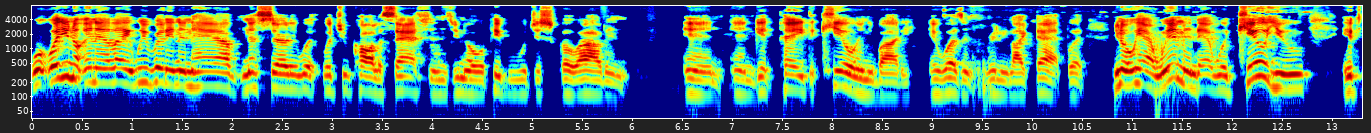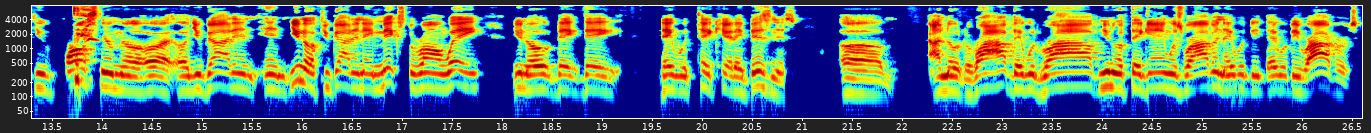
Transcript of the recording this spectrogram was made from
Well, well, you know, in LA, we really didn't have necessarily what, what you call assassins, you know, where people would just go out and and and get paid to kill anybody. It wasn't really like that. But you know, we had women that would kill you if you crossed them or, or, or you got in in you know, if you got in a mix the wrong way, you know, they they they would take care of their business. Um, I know to rob, they would rob. You know, if their gang was robbing, they would be they would be robbers.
